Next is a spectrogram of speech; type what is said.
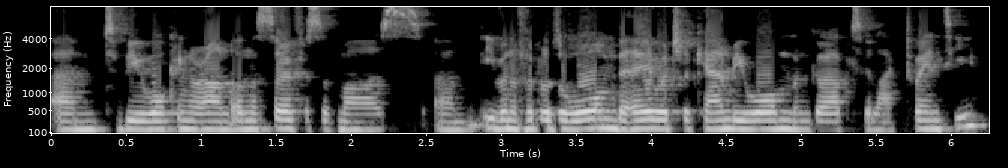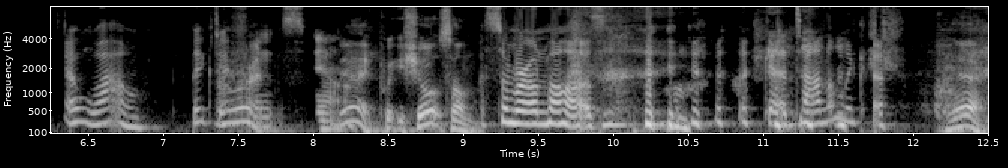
um, to be walking around on the surface of Mars, um, even if it was a warm day, which it can be warm and go up to like 20. Oh wow, big right. difference. Yeah. Yeah, put your shorts on. Summer on Mars. Get a tan on the go. Yeah.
